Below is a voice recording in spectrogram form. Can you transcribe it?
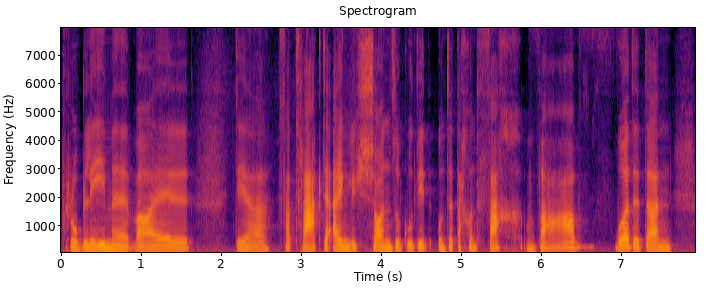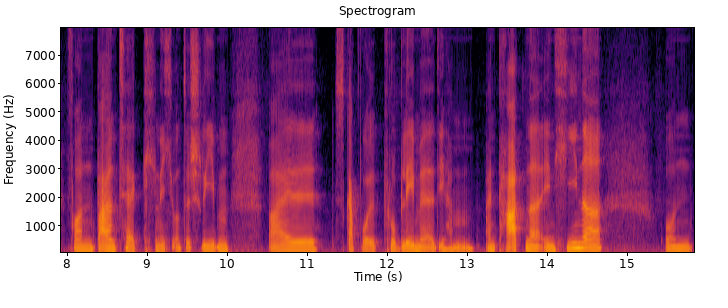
Probleme, weil der Vertrag, der eigentlich schon so gut wie unter Dach und Fach war, wurde dann von BioNTech nicht unterschrieben, weil es gab wohl Probleme. Die haben einen Partner in China und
